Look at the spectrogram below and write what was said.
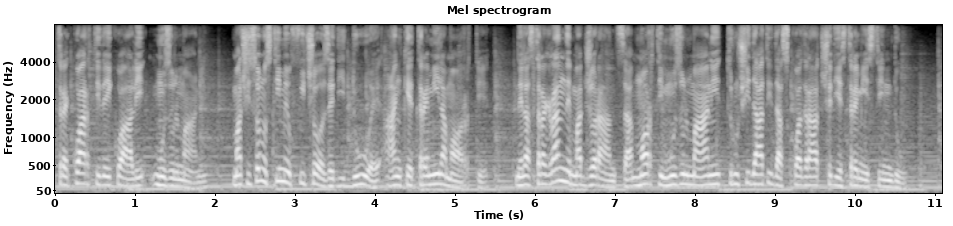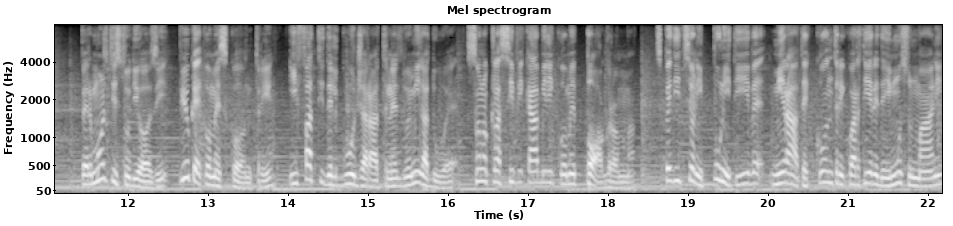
tre quarti dei quali musulmani, ma ci sono stime ufficiose di due, anche 3.000 morti, nella stragrande maggioranza morti musulmani trucidati da squadracce di estremisti indù. Per molti studiosi, più che come scontri, i fatti del Gujarat nel 2002 sono classificabili come pogrom, spedizioni punitive mirate contro i quartieri dei musulmani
